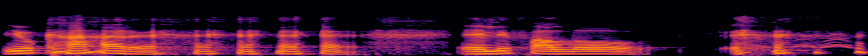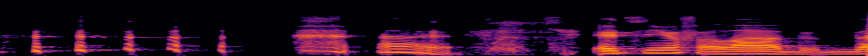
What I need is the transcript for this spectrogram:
E o cara, ele falou. ah, é. Eu tinha falado da.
